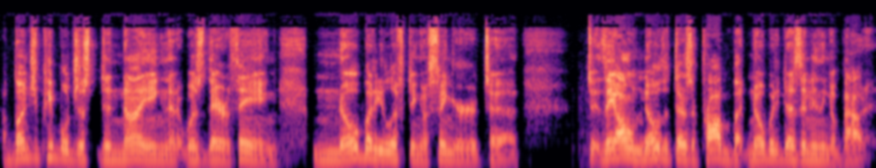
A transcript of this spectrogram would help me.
a bunch of people just denying that it was their thing. Nobody lifting a finger to, to they all know that there's a problem, but nobody does anything about it.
